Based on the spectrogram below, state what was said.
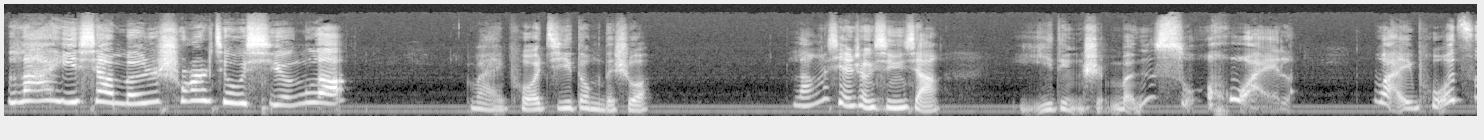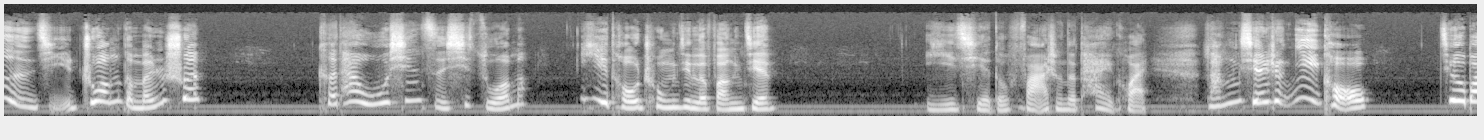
拉一下门栓就行了。外婆激动地说：“狼先生心想，一定是门锁坏了，外婆自己装的门栓。可他无心仔细琢磨，一头冲进了房间。一切都发生的太快，狼先生一口就把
